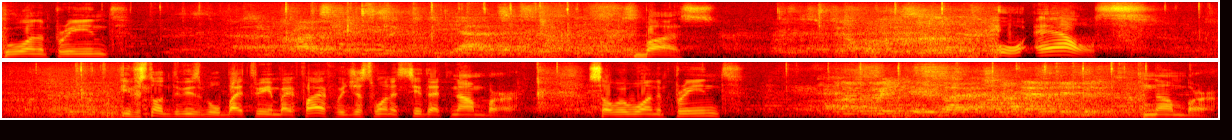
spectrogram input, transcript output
we want to print buzz. Or else if it's not divisible by 3 and by 5 we just want to see that number. So we want to print number.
